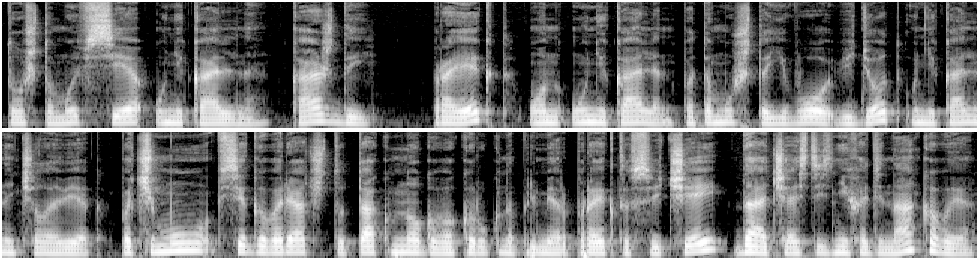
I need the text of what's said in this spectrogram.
то, что мы все уникальны. Каждый проект, он уникален, потому что его ведет уникальный человек. Почему все говорят, что так много вокруг, например, проектов свечей? Да, часть из них одинаковые,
